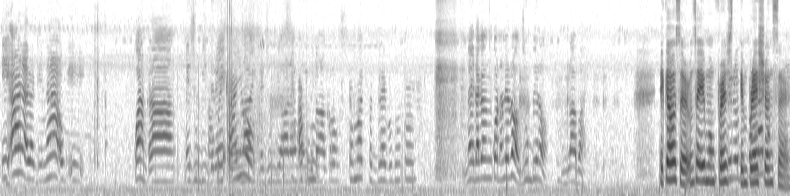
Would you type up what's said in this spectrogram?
I-ana lagi na og i kwan kanang nay zombie dire kayo. Nay zombie ana mga ibutang cross. Kamot pag drive og motor. Nay dagang kwan Labay. Ikaw sir, unsa imong first impression sir?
